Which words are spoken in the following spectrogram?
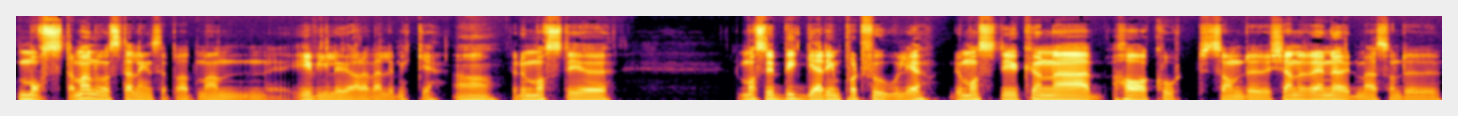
måste man nog ställa in sig på att man är villig att göra väldigt mycket. Ja. För du måste ju du måste ju bygga din portfolio. Du måste ju kunna ha kort som du känner dig nöjd med, som du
